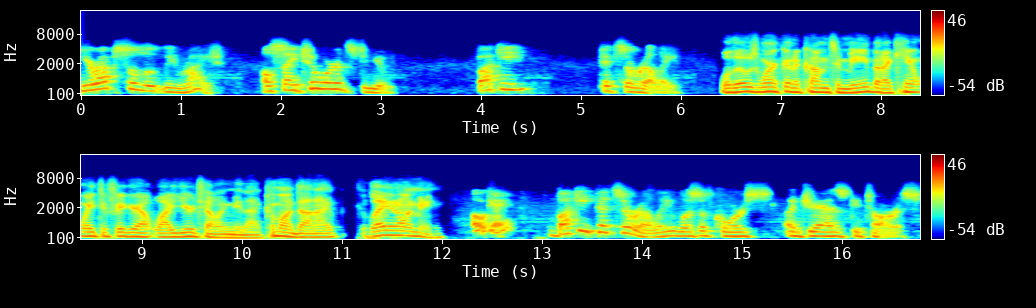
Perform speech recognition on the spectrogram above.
You're absolutely right. I'll say two words to you Bucky Pizzarelli. Well, those weren't going to come to me, but I can't wait to figure out why you're telling me that. Come on, Don, I lay it on me. Okay. Bucky Pizzarelli was, of course, a jazz guitarist.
